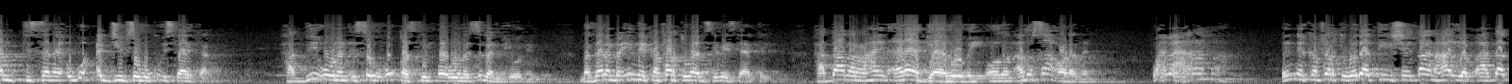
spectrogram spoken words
antisane ugu cajiibsan wuu ku istaagi karaa haddii uunan isagu u qastin oo uunan sida niyoonin. Maalan ba inii kafartu baad iskaga istaagtay haddaadan lahayn anaa gaaloobay oodan adu saa odhanin. Waxba xaaraan maaha inii kafartu wadaadkii shaydaan ahaa iyo haddaad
